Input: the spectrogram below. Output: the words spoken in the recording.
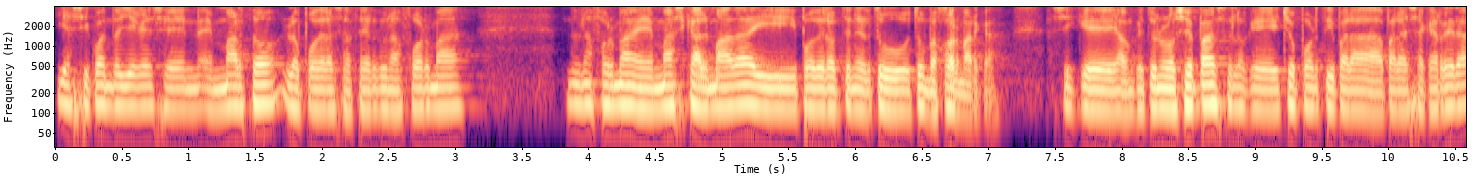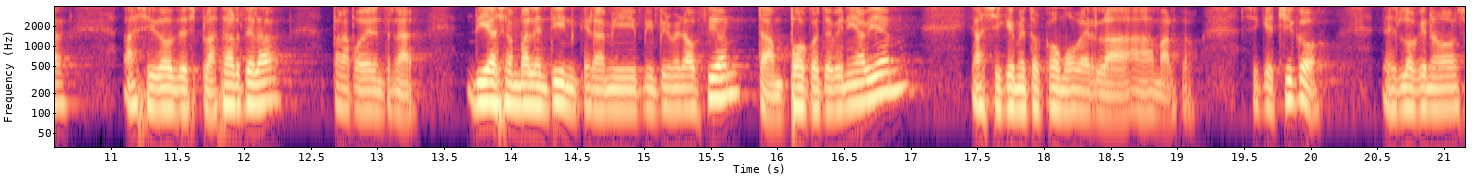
y así cuando llegues en, en, marzo lo podrás hacer de una forma de una forma eh, más calmada y poder obtener tu, tu, mejor marca. Así que, aunque tú no lo sepas, lo que he hecho por ti para, para esa carrera ha sido desplazártela para poder entrenar. Día San Valentín, que era mi, primera opción, tampoco te venía bien. así que me tocó moverla a marzo. Así que chico, es lo que nos,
